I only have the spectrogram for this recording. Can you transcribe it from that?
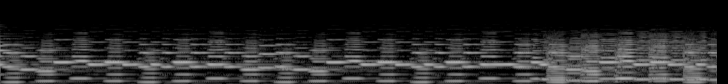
Thank you.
